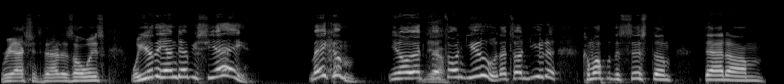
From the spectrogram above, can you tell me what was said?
reaction to that is always, well, you're the NWCA, make them. You know that's Yeah. that's on you. That's on you to come up with a system that um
